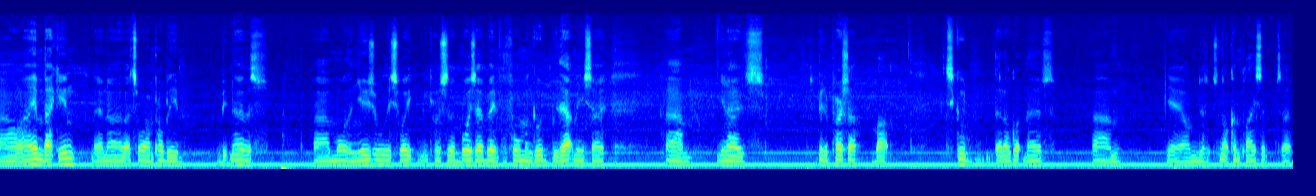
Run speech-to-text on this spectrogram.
uh, I am back in, and uh, that's why I'm probably bit nervous. Uh, more than usual this week because the boys have been performing good without me. So, um, you know, it's, it's, a bit of pressure, but it's good that I've got nerves. Um, yeah, I'm just it's not complacent, so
